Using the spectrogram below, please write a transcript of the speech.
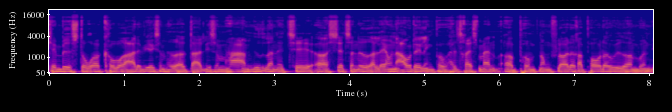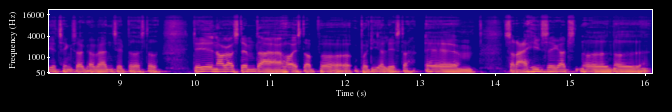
kæmpe store kooperate virksomheder, der ligesom har midlerne til at sætte sig ned og lave en afdeling på 50 mand og pumpe nogle flotte rapporter ud om, hvordan de har tænkt sig at gøre verden til et bedre sted. Det er nok også dem, der er højst op på, på de her lister. Øhm, så der er helt sikkert noget, noget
